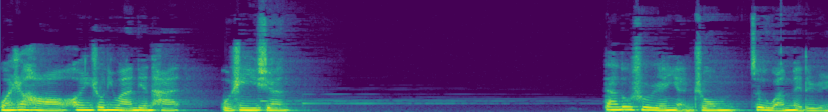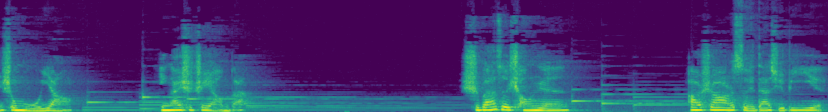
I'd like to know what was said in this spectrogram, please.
晚上好，欢迎收听晚安电台，我是逸轩。大多数人眼中最完美的人生模样，应该是这样吧：十八岁成人，二十二岁大学毕业，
